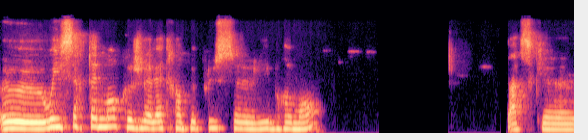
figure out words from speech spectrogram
oui, certainement que je vais l'être un peu plus librement. Parce que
